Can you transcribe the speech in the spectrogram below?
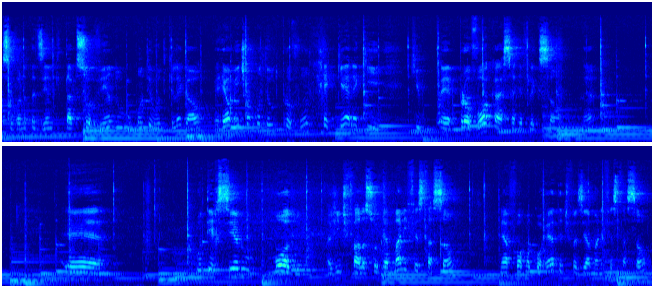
A Silvana está dizendo que está absorvendo o conteúdo, que legal. É realmente um conteúdo profundo que requer, né? que, que é, provoca essa reflexão. Né? É, o terceiro módulo, a gente fala sobre a manifestação, né? a forma correta de fazer a manifestação.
